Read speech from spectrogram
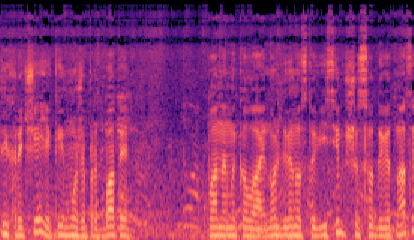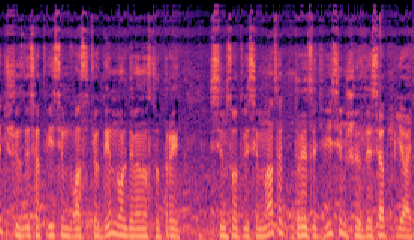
тих речей, які може придбати пане Миколай. 098 619 68 21 093 718 38 65.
